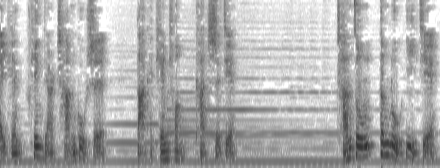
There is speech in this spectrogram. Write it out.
每天听点禅故事，打开天窗看世界。禅宗登陆一节，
